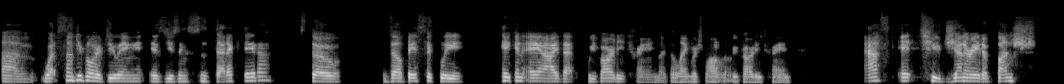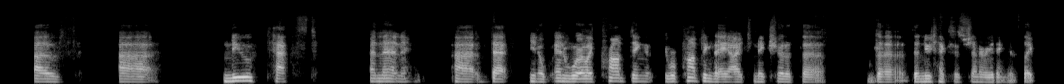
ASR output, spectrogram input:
um, what some people are doing is using synthetic data. So they'll basically take an ai that we've already trained like a language model that we've already trained ask it to generate a bunch of uh, new text and then uh, that you know and we're like prompting we're prompting the ai to make sure that the the the new text it's generating is like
